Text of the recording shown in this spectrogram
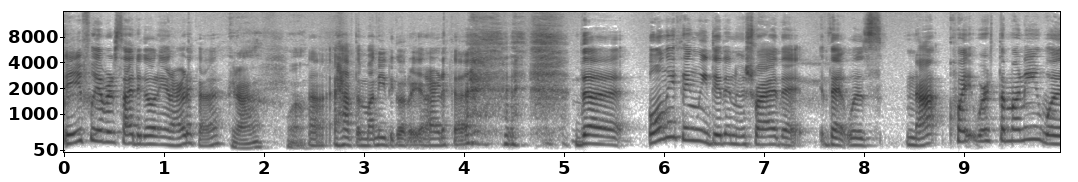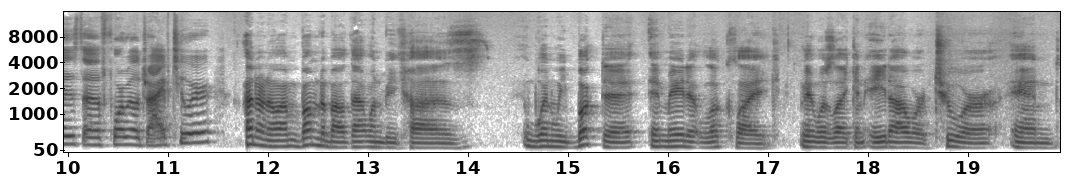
Maybe if we ever decide to go to Antarctica. Yeah. Well. Uh, I have the money to go to Antarctica. the only thing we did in Ushuaia that that was not quite worth the money was a four wheel drive tour. I don't know. I'm bummed about that one because when we booked it, it made it look like it was like an eight hour tour and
